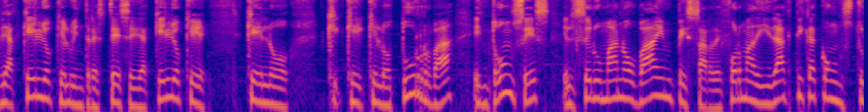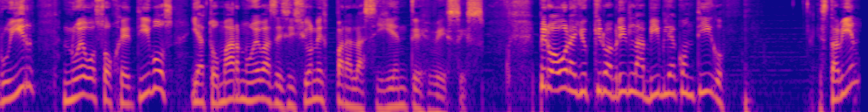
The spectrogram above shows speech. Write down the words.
de aquello que lo entristece, de aquello que, que, lo, que, que, lo turba, entonces el ser humano va a empezar de forma didáctica a construir nuevos objetivos y a tomar nuevas decisiones para las siguientes veces. Pero ahora yo quiero abrir la Biblia contigo. ¿Está bien?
